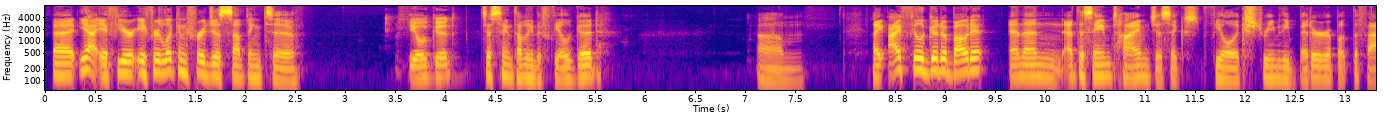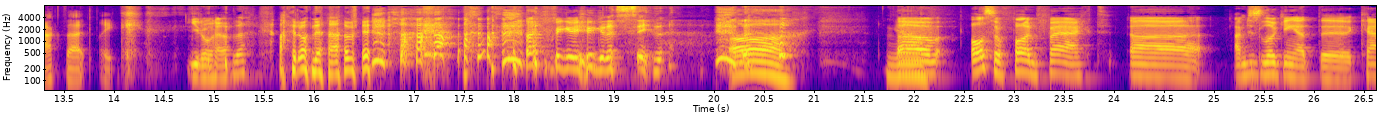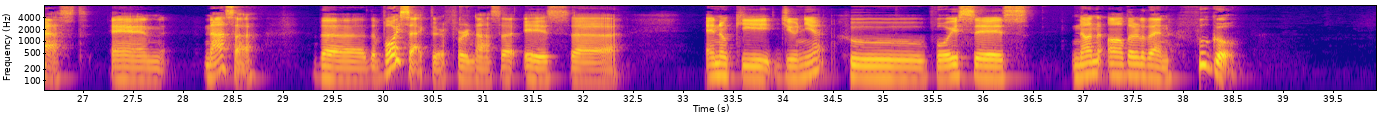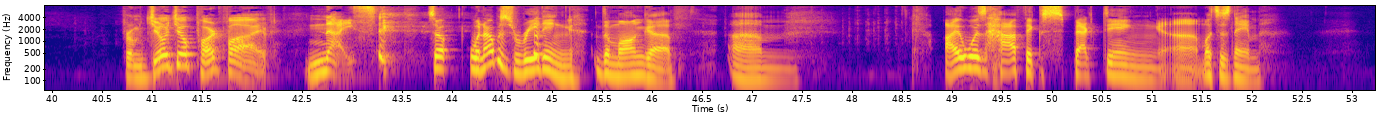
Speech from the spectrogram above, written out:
uh, yeah, if you're if you're looking for just something to Feel good. just something to feel good, um, like I feel good about it, and then at the same time, just ex- feel extremely bitter about the fact that like You don't have that? I don't have it. I figure you're gonna say that. Oh, yeah. Um, also, fun fact: uh, I'm just looking at the cast, and NASA, the the voice actor for NASA is uh, Enoki Junya, who voices none other than Fugo from JoJo Part Five. Nice. So when I was reading the manga, um, I was half expecting um, what's his name,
